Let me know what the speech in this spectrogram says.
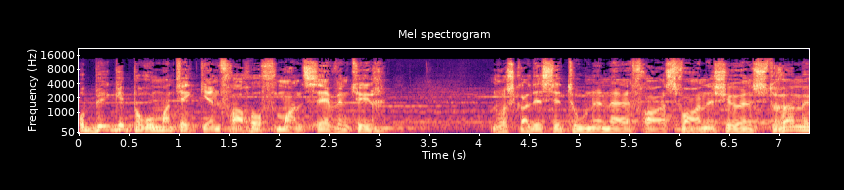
og bygge på romantikken fra Hoffmanns eventyr. Nå skal disse tonene fra Svanesjøen strømme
